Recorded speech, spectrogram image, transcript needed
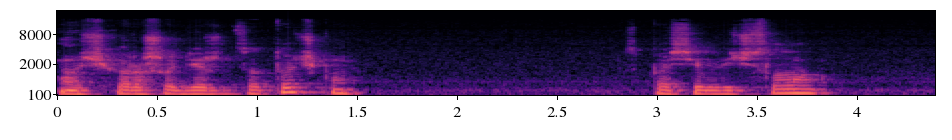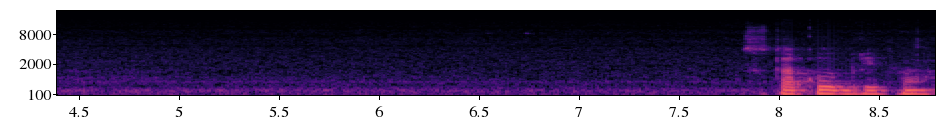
Очень хорошо держит заточку. Спасибо Вячеславу. Такую бритву.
